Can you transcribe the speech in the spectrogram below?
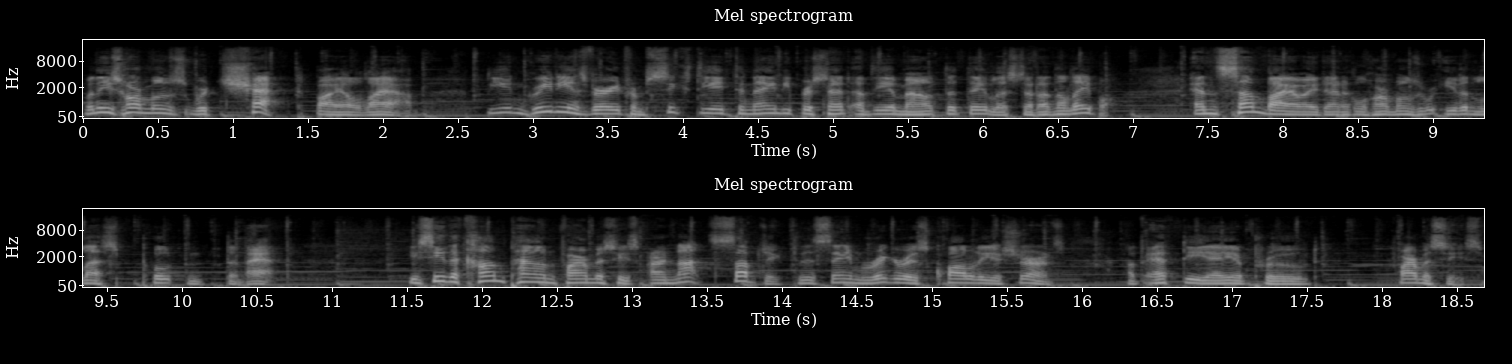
When these hormones were checked by a lab, the ingredients varied from 68 to 90% of the amount that they listed on the label, and some bioidentical hormones were even less potent than that. You see, the compound pharmacies are not subject to the same rigorous quality assurance of FDA approved pharmacies.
